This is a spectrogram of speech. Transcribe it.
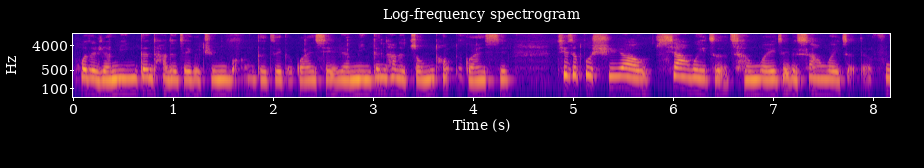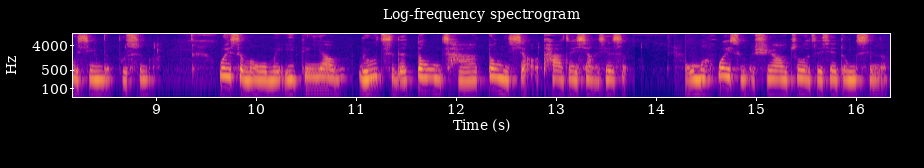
或者人民跟他的这个君王的这个关系，人民跟他的总统的关系，其实不需要下位者成为这个上位者的复兴的，不是吗？为什么我们一定要如此的洞察、洞晓他在想些什么？我们为什么需要做这些东西呢？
